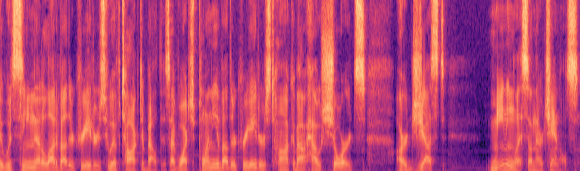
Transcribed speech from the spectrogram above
It would seem that a lot of other creators who have talked about this, I've watched plenty of other creators talk about how shorts are just meaningless on their channels.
